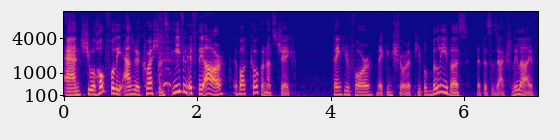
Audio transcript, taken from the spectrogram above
And she will hopefully answer your questions, even if they are about coconuts, Jake. Thank you for making sure that people believe us that this is actually live.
